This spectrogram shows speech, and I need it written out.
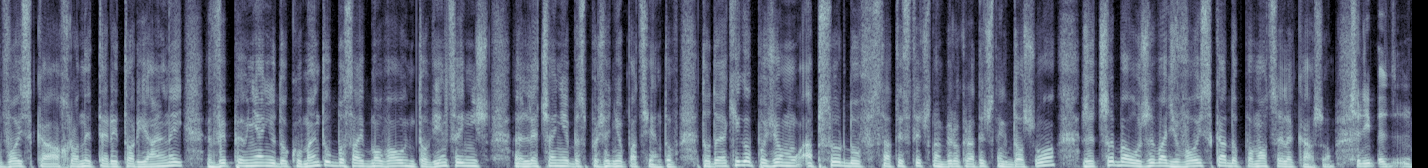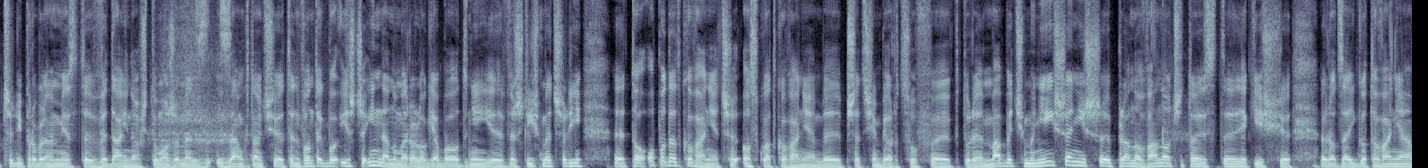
Wojska Ochrony Terytorialnej w wypełnianiu dokumentów, bo zajmowało im to więcej niż leczenie bezpośrednio pacjentów. To do jakiego poziomu absurdów statystyczno-biurokratycznych doszło, że trzeba używać wojska do pomocy lekarzom. Czyli, czyli problemem jest wydajność. Tu możemy zamknąć ten wątek, bo jeszcze inna numerologia, bo od niej wyszliśmy, czyli to opodatkowanie czy oskładkowanie przedsiębiorców, które ma być mniejsze niż planowano, czy to jest jakiś rodzaj gotowania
